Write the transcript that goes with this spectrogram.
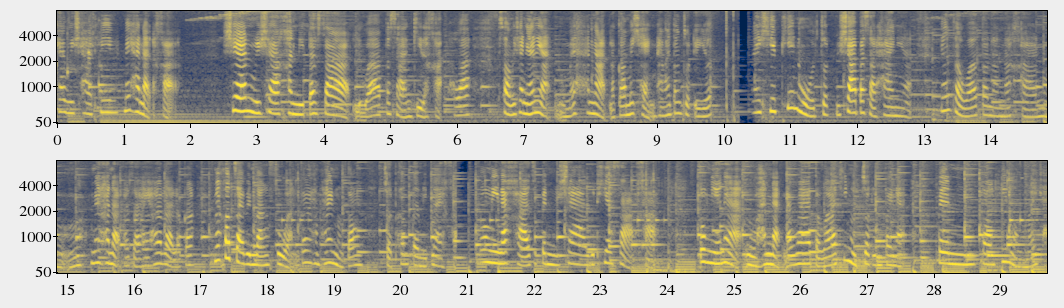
แค่วิชาที่ไม่ถนัดค่ะ เช่นวิชาคณิตศาสตร์ หรือว่าภาษาอังกฤษอะค่ะ เพราะว่าสองวิชานี้เนี่ยหนูไม่ถนัดแล้วก็ไม่แข็งทำให้ต้องจดเยอะๆในคลิปที่หนูจดวิชาภาษาไทยเนี่ยเนื่องจากว่าตอนนั้นนะคะหนูไม่ถนัดภาษาไทยเท่าไหร่แล้วก็ไม่เข้าใจเป็นบางส่วน ก็เลยทำให้หนูต้องจดเพิ่มเติมนิดหน่อยค่ะ ตรงนี้นะคะจะเป็นวิชาวิทยาศาสตร์ค่ะ ตรงนี้เนี่ยหนูถนัดมากแต่ว่าที่หนูจดลงไปเนี่ยเป็นตอนที่หนูไม่ถ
